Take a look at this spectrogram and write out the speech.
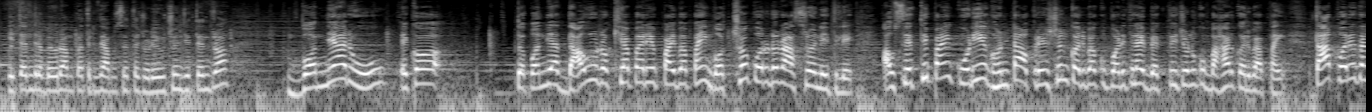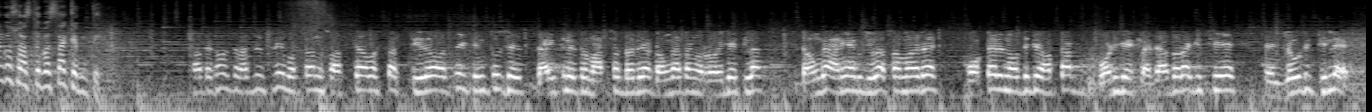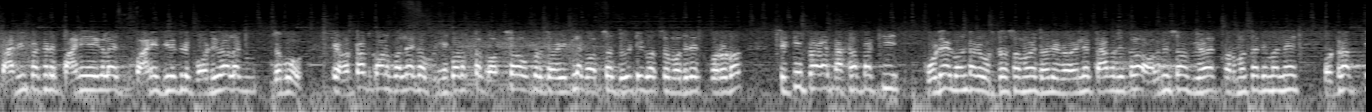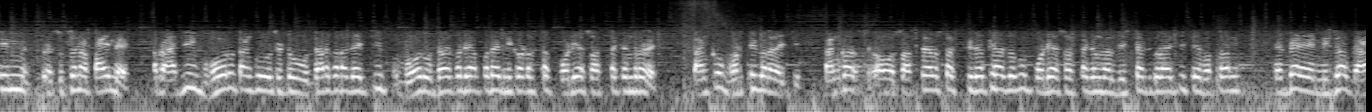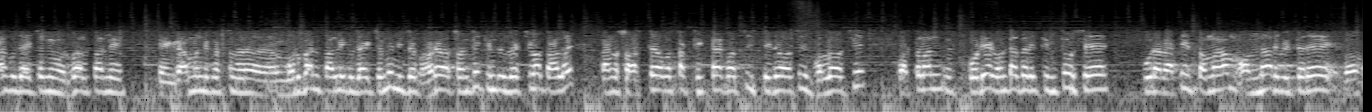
ଜିତେନ୍ଦ୍ର ବେଉରାମ ପ୍ରତିନିଧି ଆମ ସହିତ ଯୋଡ଼ି ହେଉଛନ୍ତି ଜିତେନ୍ଦ୍ର ବନ୍ୟାରୁ ଏକ ବନ୍ୟା ଦାଉରୁ ରକ୍ଷା ପାଇବା ପାଇଁ ଗଛ କୋରଡ଼ର ଆଶ୍ରୟ ନେଇଥିଲେ ଆଉ ସେଥିପାଇଁ କୋଡ଼ିଏ ଘଣ୍ଟା ଅପରେସନ କରିବାକୁ ପଡ଼ିଥିଲା ଏ ବ୍ୟକ୍ତି ଜଣକୁ ବାହାର କରିବା ପାଇଁ ତାପରେ ତାଙ୍କ ସ୍ୱାସ୍ଥ୍ୟାବସ୍ଥା କେମିତି ଦେଖନ୍ତୁ ରାଜଶ୍ରୀ ବର୍ତ୍ତମାନ ସ୍ୱାସ୍ଥ୍ୟ ଅବସ୍ଥା ସ୍ଥିର ଅଛି କିନ୍ତୁ ସେ ଯାଇଥିଲେ ସେ ମାଛ ଧରିବା ଡଙ୍ଗା ତାଙ୍କର ରହିଯାଇଥିଲା ଡଙ୍ଗା ଆଣିବାକୁ ଯିବା ସମୟରେ ପଟେରେ ନଦୀଟି ହଠାତ୍ ବଢି ଯାଇଥିଲା ଯାହାଦ୍ୱାରା କି ସିଏ ଯୋଉଠି ଥିଲେ ତାରି ପାଖରେ ପାଣି ହେଇଗଲା ପାଣି ଧୀରେ ଧୀରେ ବଢିବା ଯୋଗୁଁ ସେ ହଠାତ୍ କ'ଣ କଲେ ଏକ ନିକଟସ୍ଥ ଗଛ ଉପରେ ଚଢିଥିଲେ ଗଛ ଦୁଇଟି ଗଛ ମଧ୍ୟରେ ସ୍ଫୋରଣ ସେଠି ପ୍ରାୟ ପାଖାପାଖି କୋଡ଼ିଏ ଘଣ୍ଟାରେ ଉର୍ଦ୍ଧ୍ୱ ସମୟ ଧରି ରହିଲେ ତାପରେ ଯେତେବେଳେ ଅଗ୍ନିଶମ ବିଭାଗ କର୍ମଚାରୀମାନେ ଓଡ୍ରାଫ୍ ଟିମ୍ ସୂଚନା ପାଇଲେ ତାପରେ ଆଜି ଭୋରୁ ତାଙ୍କୁ ସେଠୁ ଉଦ୍ଧାର କରାଯାଇଛି ଭୋର ଉଦ୍ଧାର କରିବା ପରେ ନିକଟସ୍ଥ ପଡ଼ିଆ ସ୍ୱାସ୍ଥ୍ୟ କେନ୍ଦ୍ରରେ ତାଙ୍କୁ ଭର୍ତ୍ତି କରାଯାଇଛି ତାଙ୍କ ସ୍ୱାସ୍ଥ୍ୟ ସ୍ୱାସ୍ଥ୍ୟାବସ୍ଥା ସ୍ଥିର ଥିବା ଯୋଗୁଁ ପଡ଼ିଆ ସ୍ୱାସ୍ଥ୍ୟ କେନ୍ଦ୍ର ଡିସ୍ଚାର୍ଜ କରାଯାଇଛି ସେ ବର୍ତ୍ତମାନ ଏବେ ନିଜ ଗାଁକୁ ଯାଇଛନ୍ତି ମୁରବାଲ ପାଲି ଗ୍ରାମ ନିକଟ ମୁରବାନ ପାଲିକୁ ଯାଇଛନ୍ତି ନିଜ ଘରେ ଅଛନ୍ତି କିନ୍ତୁ ଦେଖିବ ତାହେଲେ ତାଙ୍କ ସ୍ୱାସ୍ଥ୍ୟ ଅବସ୍ଥା ଠିକ ଠାକ ଅଛି ସ୍ଥିର ଅଛି ଭଲ ଅଛି ବର୍ତ୍ତମାନ କୋଡିଏ ଘଣ୍ଟା ଧରି କିନ୍ତୁ ସେ ପୁରା ରାତି ତମାମ ଅନ୍ଧାର ଭିତରେ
